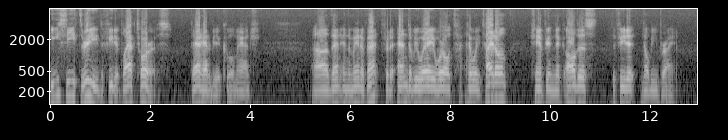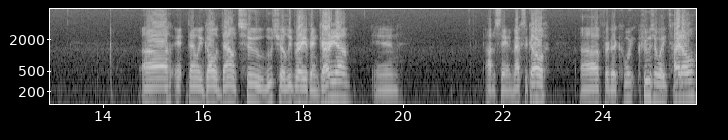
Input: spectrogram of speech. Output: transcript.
EC3 defeated Black Taurus. That had to be a cool match. Uh, then in the main event for the NWA World T- Heavyweight Title, champion Nick Aldis defeated Nobi Bryant. Uh, then we go down to Lucha Libre Vanguardia in, I'll just say in Mexico. Uh, for the cru- cruiserweight title,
